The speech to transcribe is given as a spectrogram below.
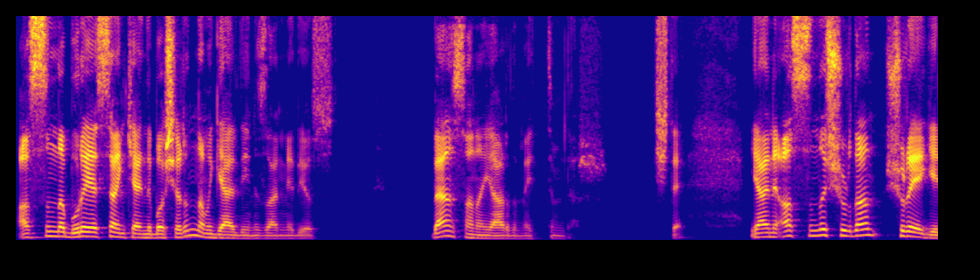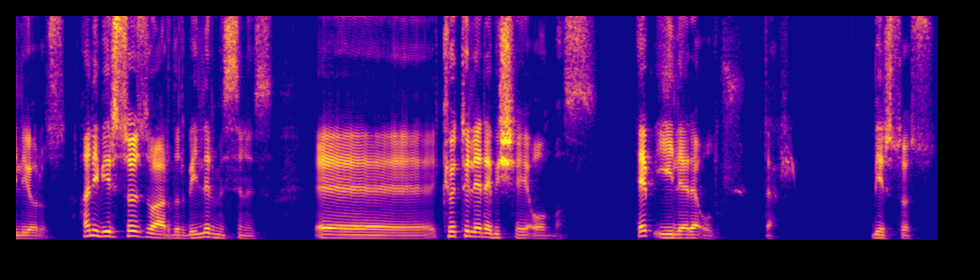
aslında buraya sen kendi başarınla mı geldiğini zannediyorsun? Ben sana yardım ettim der. İşte yani aslında şuradan şuraya geliyoruz. Hani bir söz vardır bilir misiniz? Ee, kötülere bir şey olmaz. Hep iyilere olur der. Bir söz.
